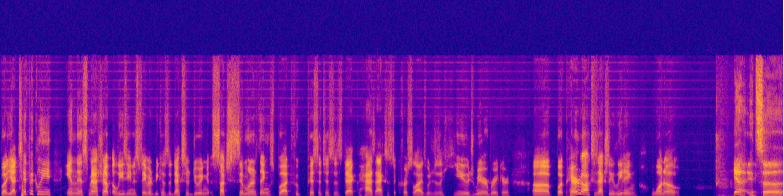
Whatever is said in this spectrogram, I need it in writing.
But yeah, typically in this matchup, Elysian is favored because the decks are doing such similar things, but Pupicitus's deck has access to Crystallize, which is a huge mirror breaker. Uh, but Paradox is actually leading 1-0. Yeah, it's uh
